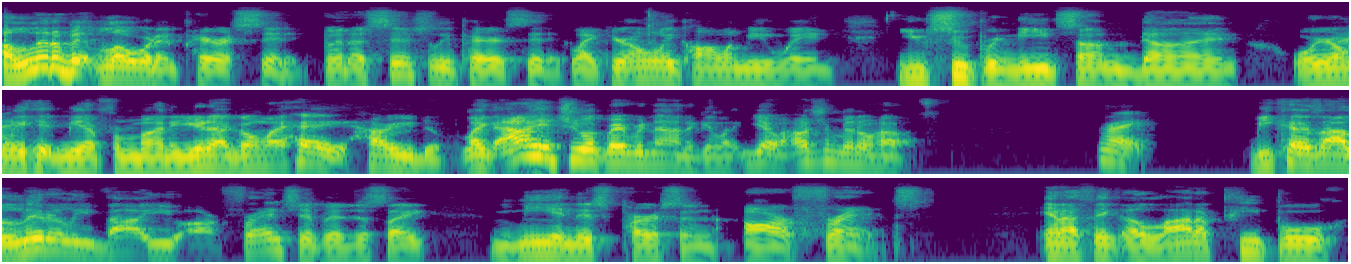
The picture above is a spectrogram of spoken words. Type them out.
a little bit lower than parasitic, but essentially parasitic. Like you're only calling me when you super need something done, or you're only Right. hitting me up for money. You're not going like, hey, how are you doing? Like I'll hit you up every now and again, like, yo, how's your mental health? Right. because I literally value our friendship and just like me and this person are friends. And I think a lot of people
